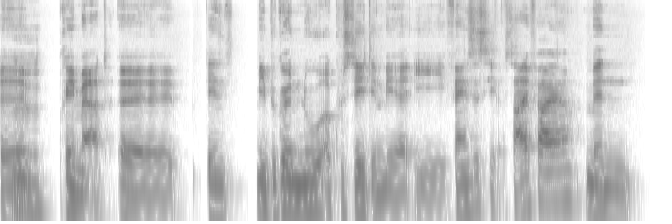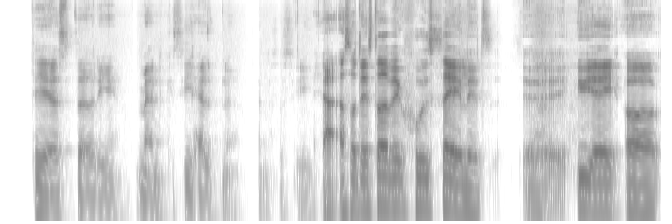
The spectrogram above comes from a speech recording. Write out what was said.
øh, mm. primært. Øh, det er en, vi begynder nu at kunne se det mere i fantasy og sci-fi, men det er stadig, man kan sige, haltende, kan man så sige. Ja, altså det er stadigvæk hovedsageligt øh, YA og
